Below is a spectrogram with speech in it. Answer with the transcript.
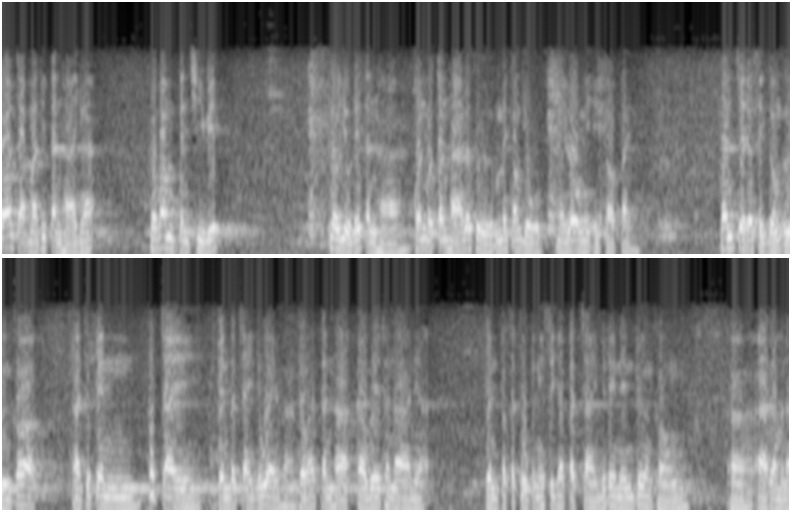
ย้อนกลับมาที่ตัณหาอีกแล้วเพราะว่ามันเป็นชีวิต เราอยู่ด้วยตัณหา คนหมดตัณหาก็คือไม่ต้องอยู่ในโลกนี้อีกต่อไปเพราะฉะนั้นเจตสิกดวงอื่นก็อาจจะเป็นปัจจัยเป็นปัจจัยด้วยนะครับแต่ว่าตัณหาเวทนาเนี่ย เป็นปกตูปนิสยปัจจัยไม่ได้เน้นเรื่องของอารามณ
